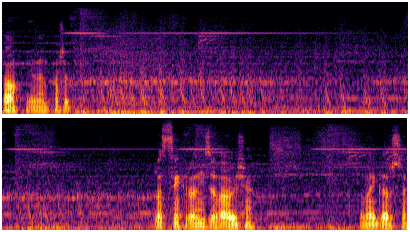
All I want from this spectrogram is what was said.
O, jeden poszedł. Rozsynchronizowały się. To najgorsze.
